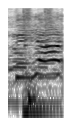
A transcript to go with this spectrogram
melodía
